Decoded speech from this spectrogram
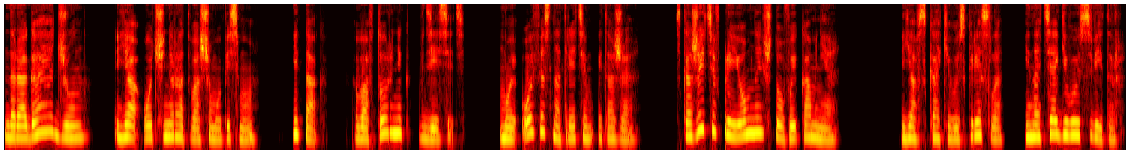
Дорогая Джун, я очень рад вашему письму. Итак, во вторник в 10. Мой офис на третьем этаже. Скажите в приемной, что вы ко мне. Я вскакиваю с кресла и натягиваю свитер.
